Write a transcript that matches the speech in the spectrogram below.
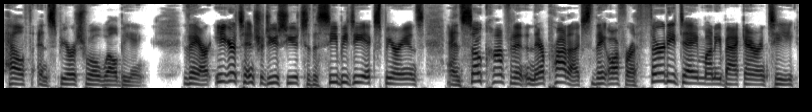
health, and spiritual well-being. They are eager to introduce you to the CBD experience and so confident in their products, they offer a 30 day money back guarantee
